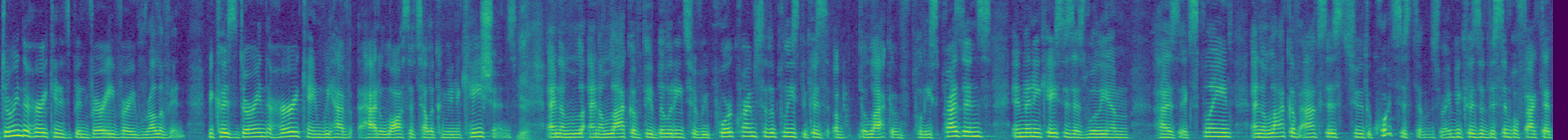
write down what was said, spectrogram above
During the hurricane, it's been very, very relevant because during the hurricane, we have had a loss of telecommunications and, a, and a lack of the ability to report report crimes to the police because of the lack of police presence in many cases, as William has explained, and a lack of access to the court systems, right? Because of the simple fact that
